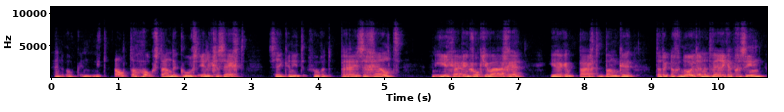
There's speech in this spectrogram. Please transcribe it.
En ook een niet al te hoogstaande koers eerlijk gezegd. Zeker niet voor het prijzengeld. En hier ga ik een gokje wagen. Hier ga ik een paard banken dat ik nog nooit aan het werk heb gezien.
